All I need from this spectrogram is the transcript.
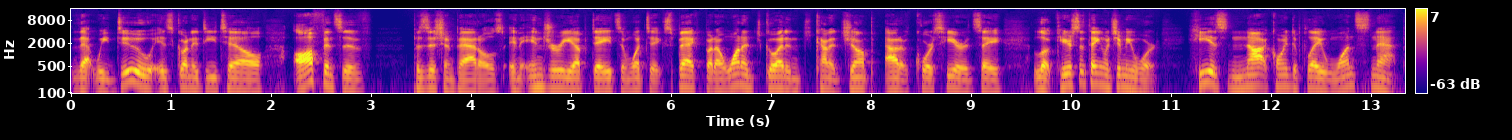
that we do is going to detail offensive position battles and injury updates and what to expect. But I want to go ahead and kind of jump out of course here and say, look, here's the thing with Jimmy Ward. He is not going to play one snap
